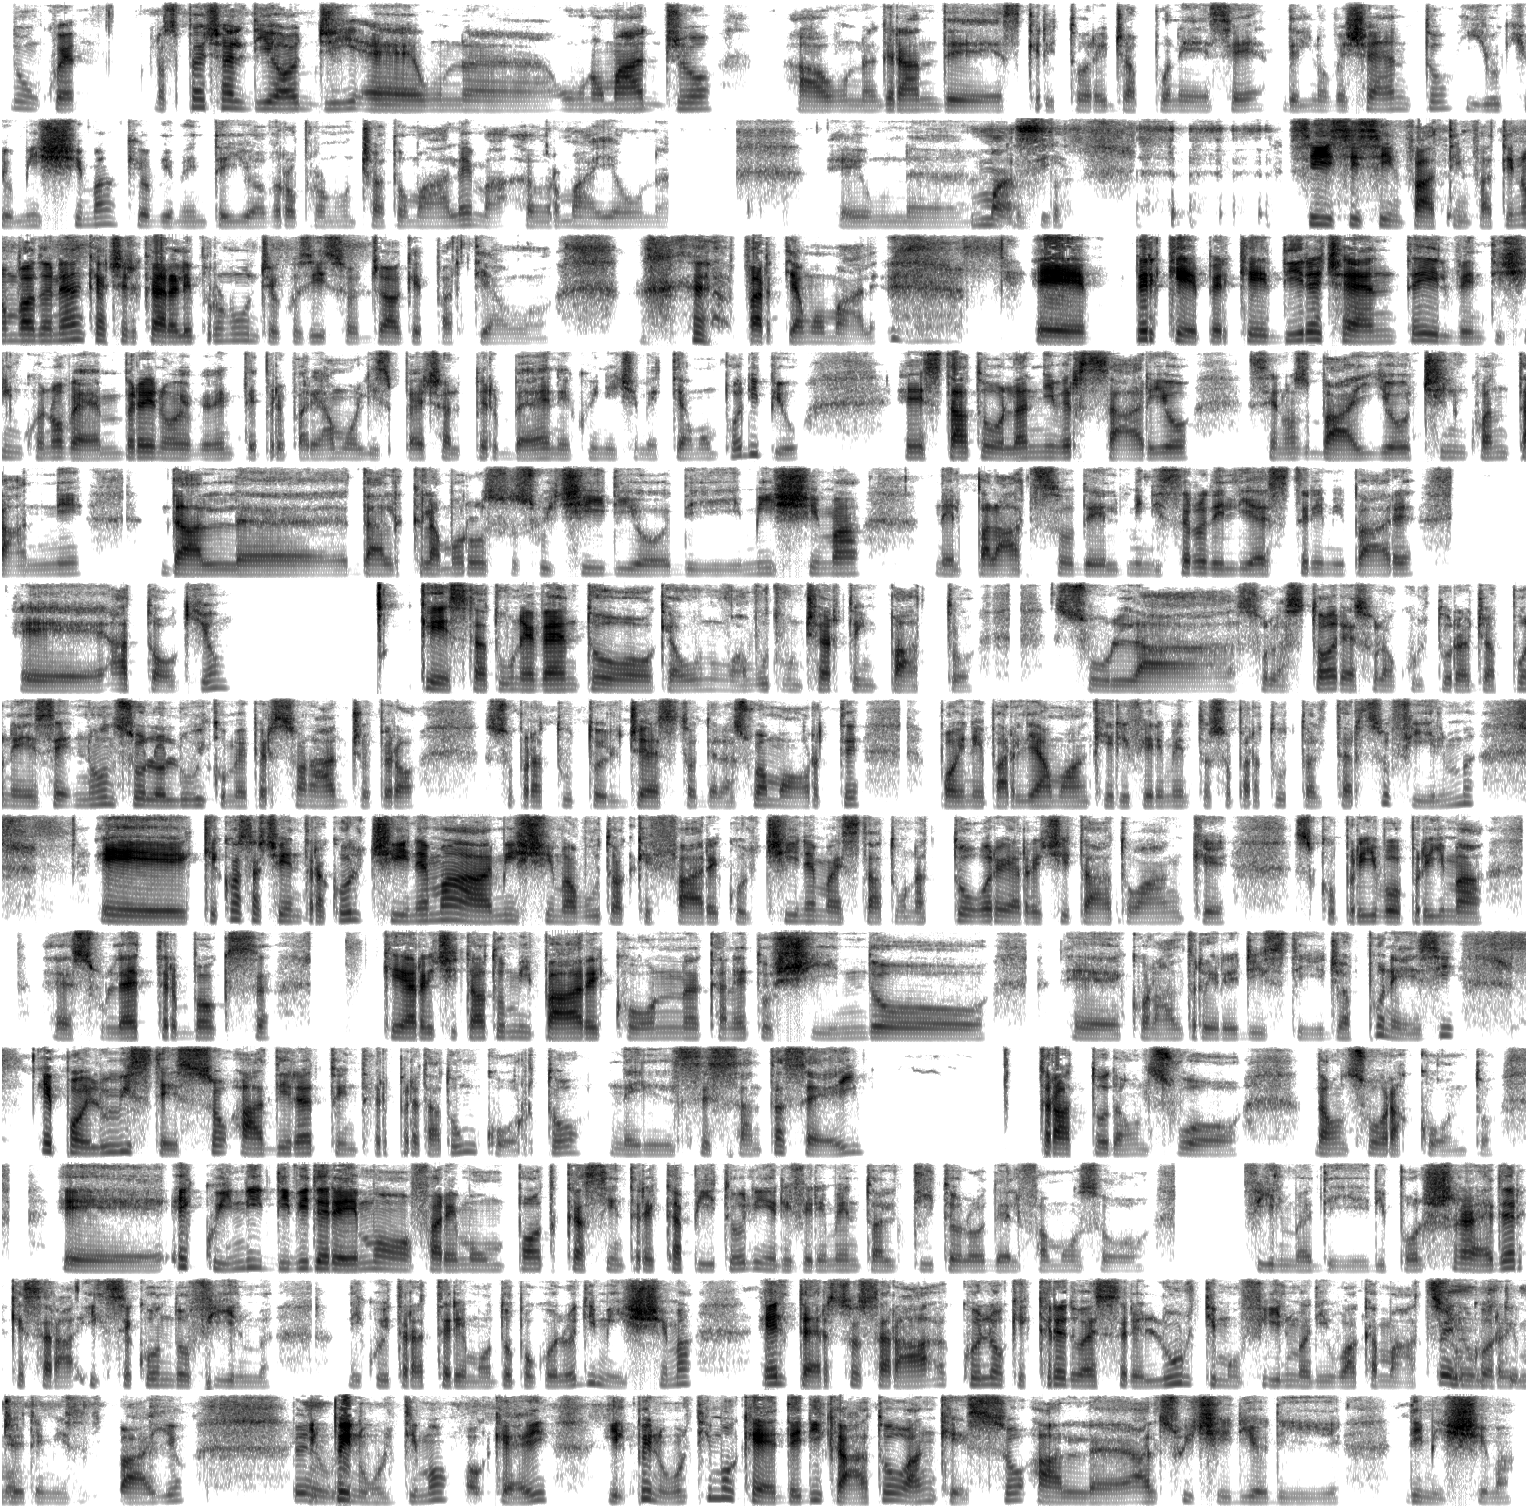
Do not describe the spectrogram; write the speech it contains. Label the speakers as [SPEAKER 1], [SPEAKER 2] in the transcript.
[SPEAKER 1] Dunque, lo special di oggi è un, un omaggio a un grande scrittore giapponese del Novecento, Yukio Mishima, che ovviamente io avrò pronunciato male, ma ormai è un... È un
[SPEAKER 2] Must.
[SPEAKER 1] così. Sì, sì, sì, infatti, infatti, non vado neanche a cercare le pronunce, così so già che partiamo, partiamo male. E perché? Perché di recente, il 25 novembre, noi ovviamente prepariamo gli special per bene, quindi ci mettiamo un po' di più, è stato l'anniversario, se non sbaglio, 50 anni dal, dal clamoroso suicidio di Mishima nel palazzo del Ministero degli Esteri, mi pare, eh, a Tokyo che è stato un evento che ha, un, ha avuto un certo impatto sulla, sulla storia, sulla cultura giapponese, non solo lui come personaggio, però soprattutto il gesto della sua morte, poi ne parliamo anche in riferimento soprattutto al terzo film. E che cosa c'entra col cinema? Mishima ha avuto a che fare col cinema, è stato un attore, ha recitato anche, scoprivo prima eh, su Letterboxd, che ha recitato mi pare con Kaneto Shindo e con altri registi giapponesi e poi lui stesso ha diretto e interpretato un corto nel 66 tratto da un suo, da un suo racconto e, e, quindi divideremo, faremo un podcast in tre capitoli in riferimento al titolo del famoso film di, di, Paul Schrader, che sarà il secondo film di cui tratteremo dopo quello di Mishima, e il terzo sarà quello che credo essere l'ultimo film di Wakamatsu, penultimo. correggetemi se sbaglio, penultimo. il penultimo, ok, il penultimo che è dedicato anch'esso al, al suicidio di, di Mishima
